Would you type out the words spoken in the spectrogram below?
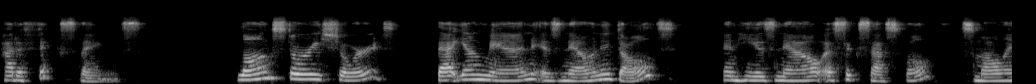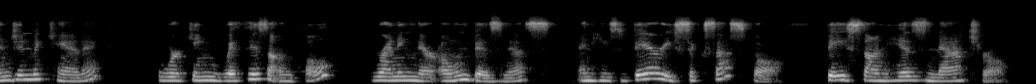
how to fix things. Long story short, that young man is now an adult and he is now a successful small engine mechanic working with his uncle, running their own business. And he's very successful based on his natural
